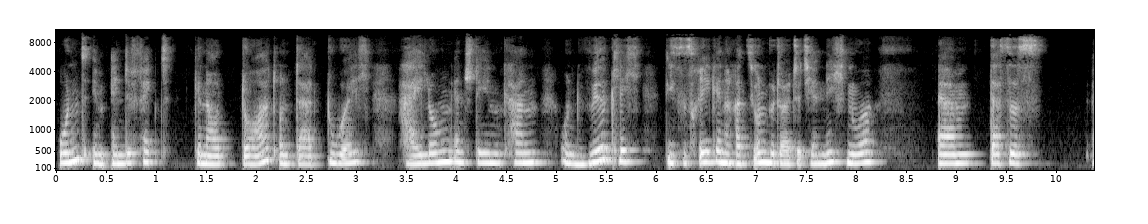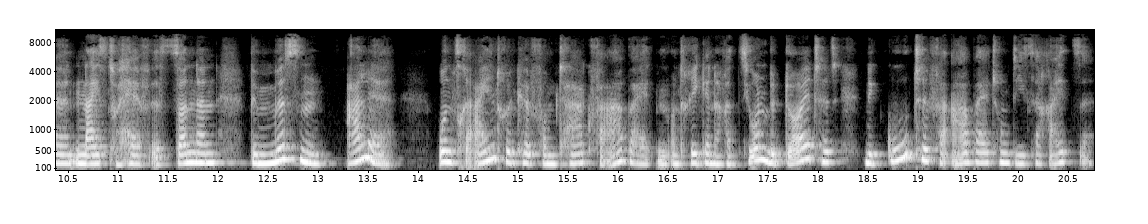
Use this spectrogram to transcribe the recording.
und im Endeffekt genau dort und dadurch Heilung entstehen kann und wirklich dieses Regeneration bedeutet ja nicht nur, ähm, dass es äh, nice to have ist, sondern wir müssen alle unsere Eindrücke vom Tag verarbeiten. Und Regeneration bedeutet eine gute Verarbeitung dieser Reize.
